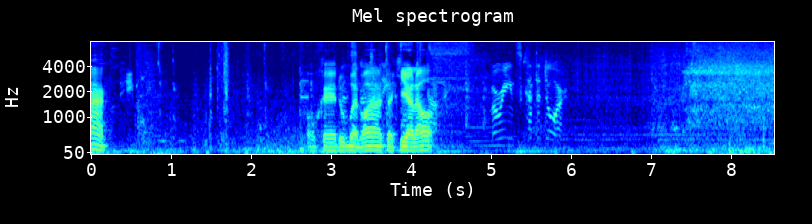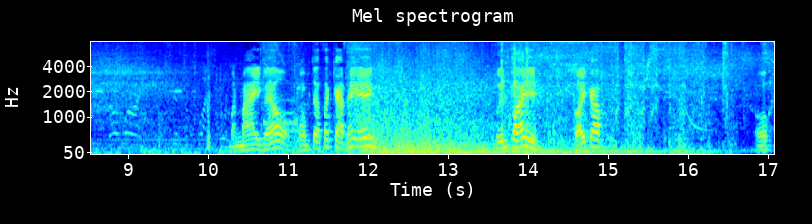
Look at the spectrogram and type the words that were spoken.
มาก ๆ โอเค ดูเหมือนว่าจะเคลียร์แล้ว มันมาอีกแล้ว ผมจะสกัดให้เองปืนไฟ ถอยกลับ โอเค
